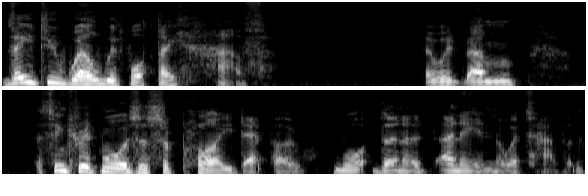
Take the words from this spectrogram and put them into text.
they do well with what they have. They would um, think of it more as a supply depot more than a, an inn or a tavern.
